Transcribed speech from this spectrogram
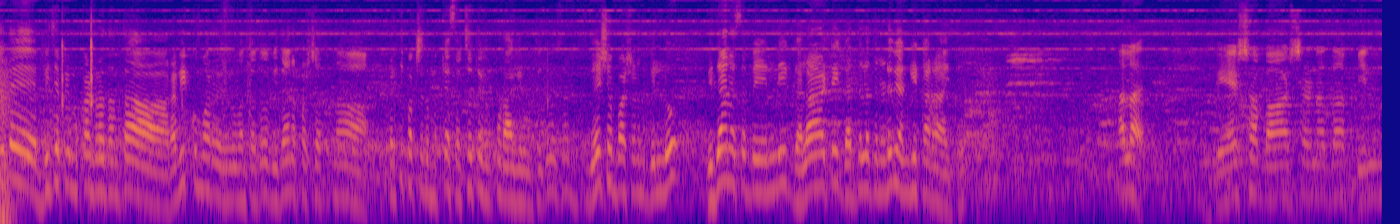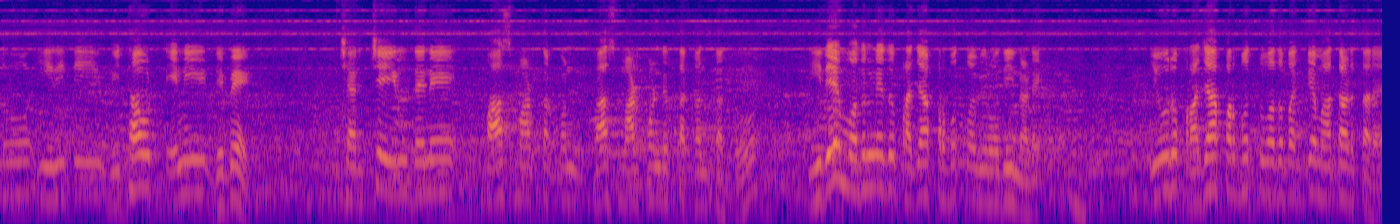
ಜೊತೆ ಬಿಜೆಪಿ ಮುಖಂಡರಾದಂಥ ರವಿಕುಮಾರ್ ಇರುವಂಥದ್ದು ವಿಧಾನ ಪರಿಷತ್ನ ಪ್ರತಿಪಕ್ಷದ ಮುಖ್ಯ ಸಚೇತಕರು ಕೂಡ ಆಗಿರುವಂಥದ್ದು ಸೊ ದೇಶ ಭಾಷಣದ ಬಿಲ್ಲು ವಿಧಾನಸಭೆಯಲ್ಲಿ ಗಲಾಟೆ ಗದ್ದಲದ ನಡುವೆ ಅಂಗೀಕಾರ ಆಯಿತು. ಅಲ್ಲ ದೇಶ ಭಾಷಣದ ಬಿಲ್ಲು ಈ ರೀತಿ ವಿಥೌಟ್ ಎನಿ ಡಿಬೇಟ್ ಚರ್ಚೆ ಇಲ್ಲದೇ ಪಾಸ್ ಮಾಡ್ತಕ್ಕ ಪಾಸ್ ಮಾಡ್ಕೊಂಡಿರ್ತಕ್ಕಂಥದ್ದು ಇದೇ ಮೊದಲನೇದು ಪ್ರಜಾಪ್ರಭುತ್ವ ವಿರೋಧಿ ನಡೆ. ಇವರು ಪ್ರಜಾಪ್ರಭುತ್ವದ ಬಗ್ಗೆ ಮಾತಾಡ್ತಾರೆ.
